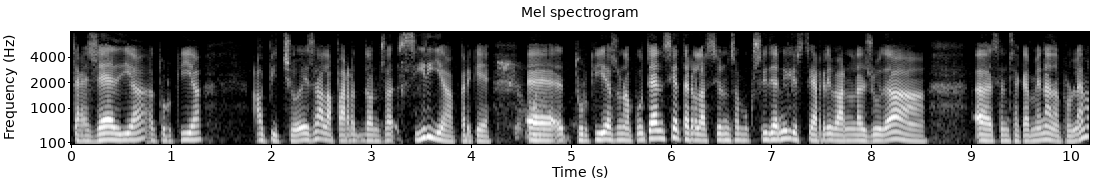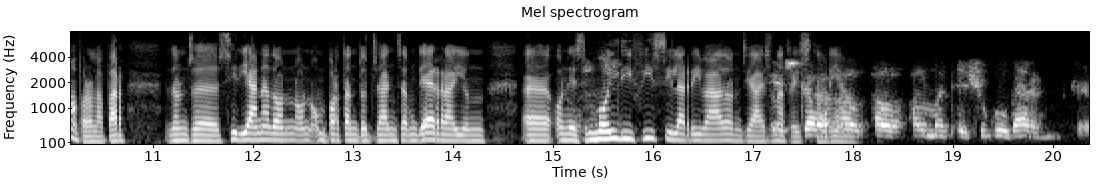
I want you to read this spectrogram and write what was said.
tragèdia a Turquia, el pitjor és a la part doncs, a Síria, perquè eh, Turquia és una potència, té relacions amb Occident i li està arribant l'ajuda eh, sense cap mena de problema, però la part doncs, eh, siriana d'on on, on porten 12 anys en guerra i on, eh, on és molt difícil arribar, doncs ja és una altra és història. que el, el, el mateix govern que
